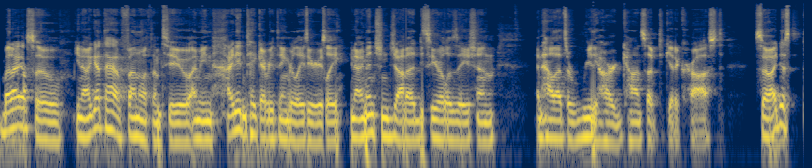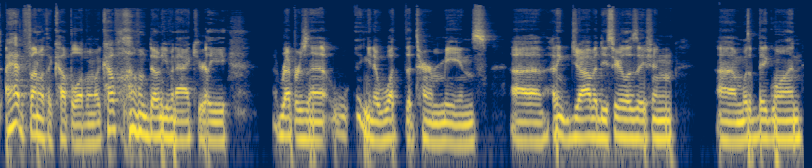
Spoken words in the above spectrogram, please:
But I also, you know, I got to have fun with them too. I mean, I didn't take everything really seriously. You know, I mentioned Java deserialization and how that's a really hard concept to get across. So I just I had fun with a couple of them. A couple of them don't even accurately represent, you know, what the term means. Uh, I think Java deserialization um, was a big one.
